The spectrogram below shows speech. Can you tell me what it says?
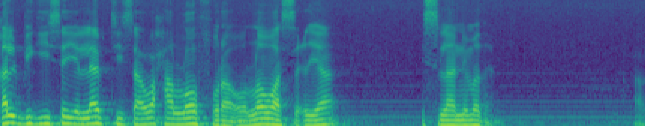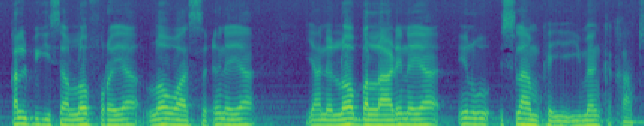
Qalbigiisa iyo laabtiisa waxaa loo furaa oo loo waasiciyaa islaamnimada qalbigiisaa loo furayaa loo waasicinayaa yacni loo ballaadhinayaa inuu islaamka iyo iimaanka qaato.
